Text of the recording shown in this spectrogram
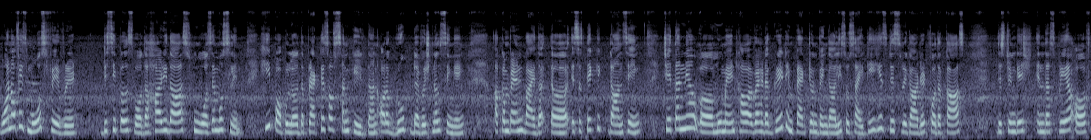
One of his most favorite disciples was the Haridas, who was a Muslim. He popular the practice of Sankirtan or a group devotional singing accompanied by the uh, dancing. Chaitanya uh, movement, however, had a great impact on Bengali society. He is disregarded for the caste distinguished in the sphere of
